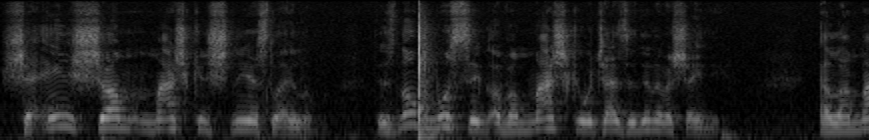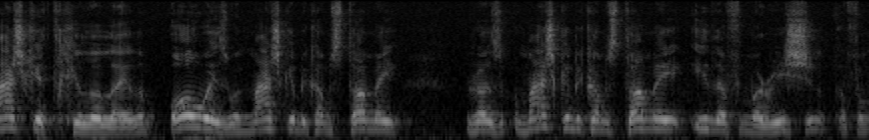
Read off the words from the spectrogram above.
she'en sham mashkin shniyas le'ilim. There's no musig of a mashke which has the din of a sheni. Ela mashke tchilu Always when mashke becomes tummy, mashke becomes tummy either from a rishon, from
